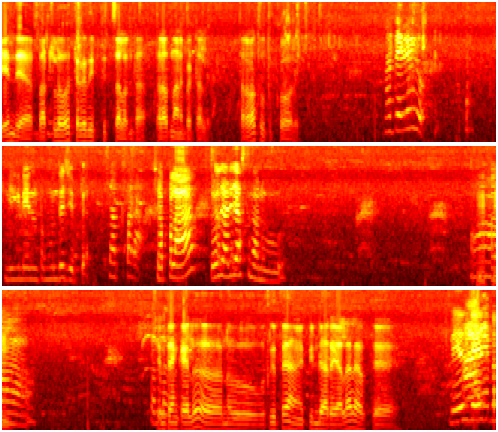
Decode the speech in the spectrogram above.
ఏంది బట్టలు తిరగదిప్పించాలంట తర్వాత నానబెట్టాలి. తర్వాత ఉతుక్కోవాలి. నాకు తెలియదు నీకు నేను ఇంత ముందే చెప్పా. చెప్పలా? రోజు అడి చేస్తున్నావు నువ్వు. ఆ. చింతకాయలు నువ్వు ఉతికితే ఆమె పిండి ఆరేయాలా లేకపోతే లేదు లేదు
